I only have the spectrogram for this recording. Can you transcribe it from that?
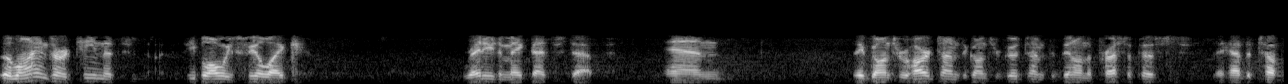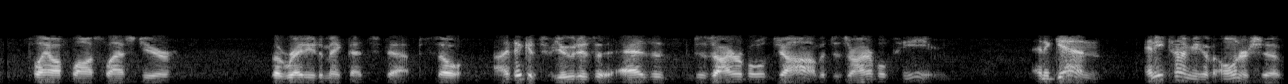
the Lions are a team that's people always feel like ready to make that step, and They've gone through hard times. They've gone through good times. They've been on the precipice. They had the tough playoff loss last year. but ready to make that step. So I think it's viewed as a as a desirable job, a desirable team. And again, anytime you have ownership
